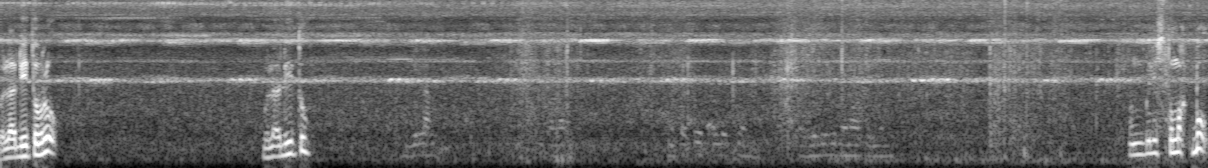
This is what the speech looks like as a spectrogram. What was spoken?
Wala dito bro. Wala dito. Ang bilis tumakbo.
